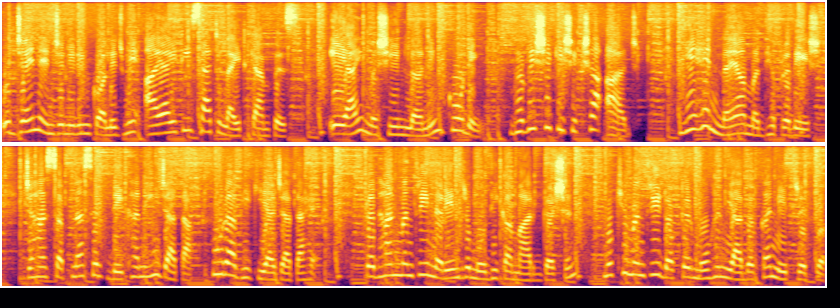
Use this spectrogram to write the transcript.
Ujjain engineering college में IIT satellite campus. AI machine learning coding. भविष्य की शिक्षा आज। ये है नया मध्य प्रदेश जहाँ सपना सिर्फ़ देखा नहीं जाता, पूरा भी किया जाता है। प्रधानमंत्री नरेंद्र मोदी का मार्गदर्शन, मुख्यमंत्री डॉक्टर मोहन यादव का नेतृत्व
